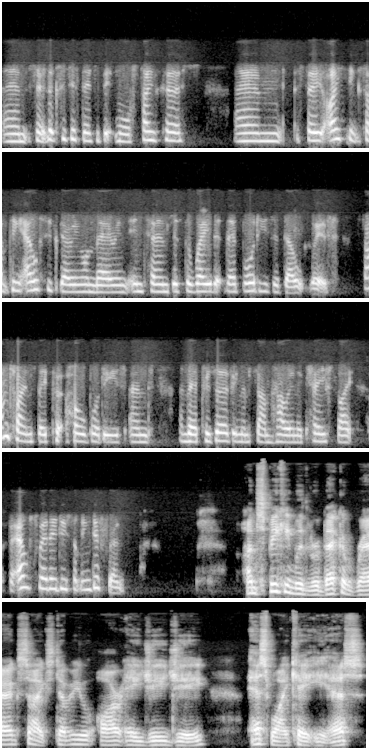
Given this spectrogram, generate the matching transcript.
Um, so it looks as if there's a bit more focus. Um, so I think something else is going on there in, in terms of the way that their bodies are dealt with. Sometimes they put whole bodies and, and they're preserving them somehow in a cave site, but elsewhere they do something different. I'm speaking with Rebecca Wragg Sykes, W R A G G, S Y K E S.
